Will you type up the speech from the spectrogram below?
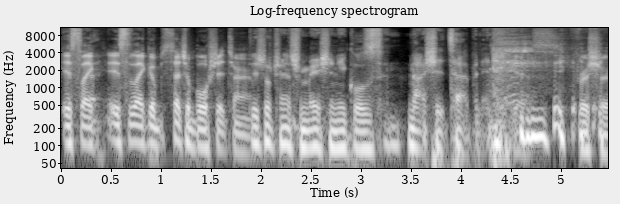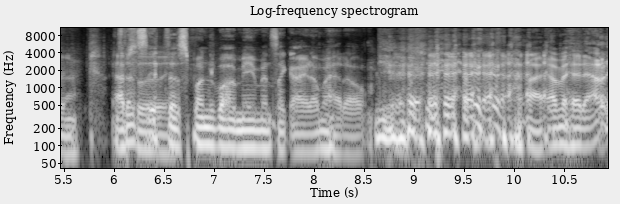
It's like it's like a, such a bullshit term. digital transformation equals not shit's happening. Yes, for sure. Absolutely. it's a SpongeBob meme. It's like, all right, I'm gonna head out. Yeah, I'm gonna head out.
